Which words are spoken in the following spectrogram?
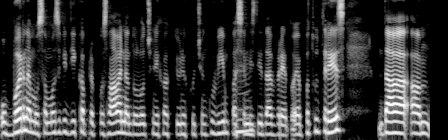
obrnemo samo z vidika prepoznavanja določenih aktivnih učinkovin, pa mm. se mi mhm. zdi, da je vredno. Je pa tudi res, da um,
